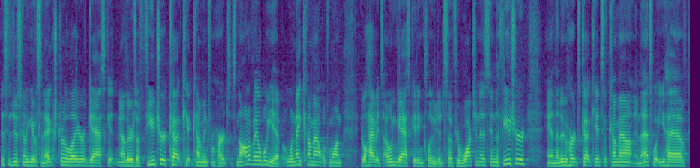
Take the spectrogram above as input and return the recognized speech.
This is just going to give us an extra layer of gasket. Now there's a future cut kit coming from Hertz. It's not available yet, but when they come out with one, it'll have its own gasket included. So if you're watching this in the future and the new Hertz cut kits have come out and that's what you have,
